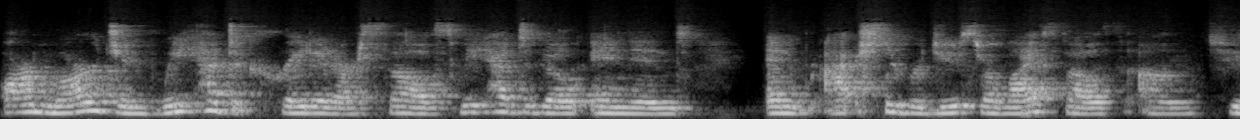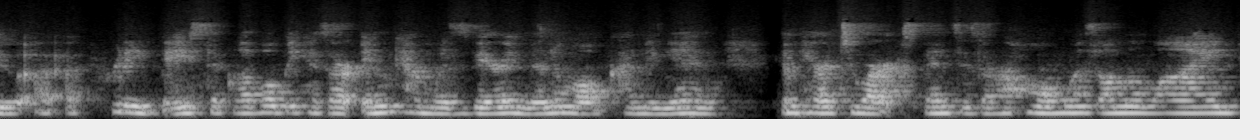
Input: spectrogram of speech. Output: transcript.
our margin we had to create it ourselves. We had to go in and and actually reduce our lifestyles um, to a, a, pretty basic level because our income was very minimal coming in compared to our expenses. Our home was on the line,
